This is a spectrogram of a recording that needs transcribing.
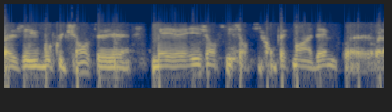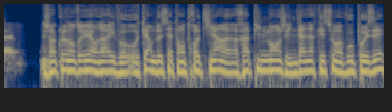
bah, j'ai eu beaucoup de chance, et, mais et j'en suis sorti complètement indemne. Quoi, voilà. Jean-Claude Andrieux, on arrive au, terme de cet entretien. Euh, rapidement, j'ai une dernière question à vous poser.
